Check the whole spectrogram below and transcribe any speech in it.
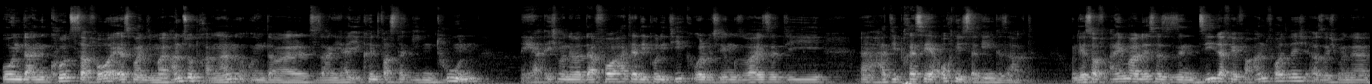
Und dann kurz davor erstmal die mal anzuprangern und dann mal zu sagen, ja, ihr könnt was dagegen tun. Naja, ich meine, davor hat ja die Politik oder beziehungsweise die, äh, hat die Presse ja auch nichts dagegen gesagt. Und jetzt auf einmal ist, also sind sie dafür verantwortlich. Also ich meine,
